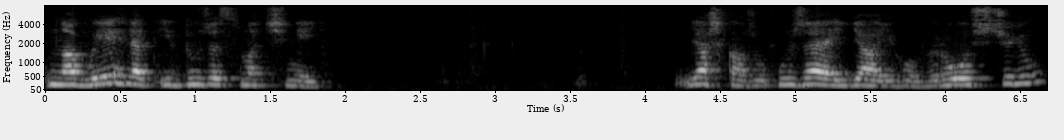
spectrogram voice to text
на вигляд і дуже смачний. Я ж кажу, уже я його вирощую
